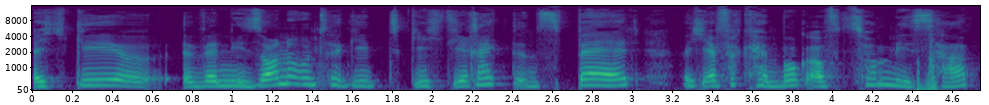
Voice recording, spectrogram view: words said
ich gehe, wenn die Sonne untergeht, gehe ich direkt ins Bett, weil ich einfach keinen Bock auf Zombies habe.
